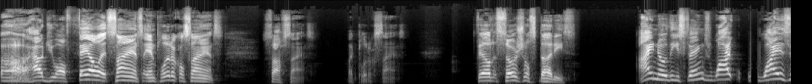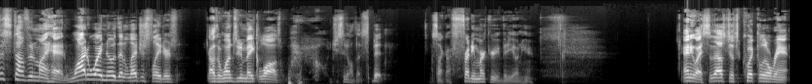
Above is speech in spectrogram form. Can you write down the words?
Oh, how'd you all fail at science and political science? Soft science, like political science. Failed at social studies. I know these things. Why why is this stuff in my head? Why do I know that legislators are the ones who make laws? Wow, did you see all that spit? It's like a Freddie Mercury video in here. Anyway, so that was just a quick little rant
